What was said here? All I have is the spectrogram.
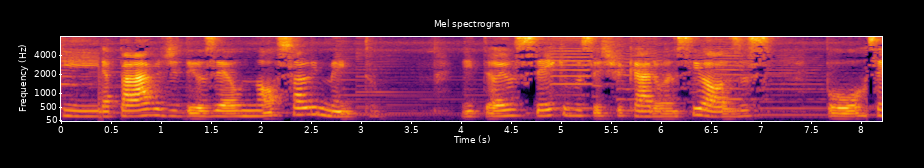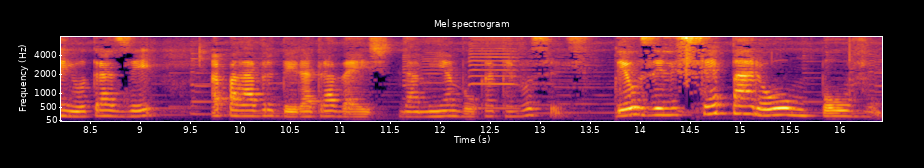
que a palavra de Deus é o nosso alimento então eu sei que vocês ficaram ansiosos por o Senhor trazer a palavra dele através da minha boca até vocês. Deus ele separou um povo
